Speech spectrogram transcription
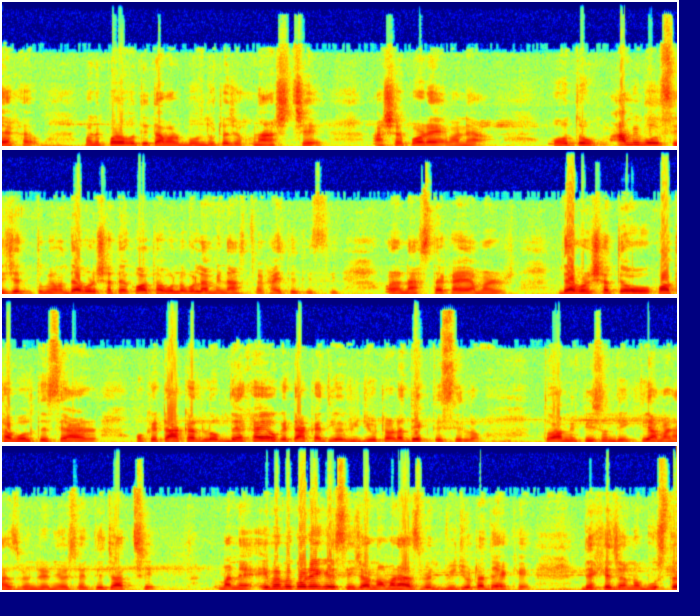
দেখা মানে পরবর্তীতে আমার বন্ধুটা যখন আসছে, আসার পরে মানে ও তো, আমি বলছি যে, তুমি আমার দেবরের সাথে কথা বলো। বলে আমি নাস্তা খাইতে দিছি। ওরা নাস্তা খায়, আমার দেবরের সাথে ও কথা বলতেছে, আর ওকে টাকার লোভ দেখায়, ওকে টাকা দিয়ে ওই ভিডিওটা ওরা দেখতেছিল। তো আমি পিছন দিক দিয়ে আমার হাজব্যান্ডের নিয়ে ওই সাইড দিয়ে যাচ্ছি। মানে এভাবে করে গেছি যেন আমার হাজব্যান্ড ভিডিওটা দেখে। দেখে যেন বুঝতে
